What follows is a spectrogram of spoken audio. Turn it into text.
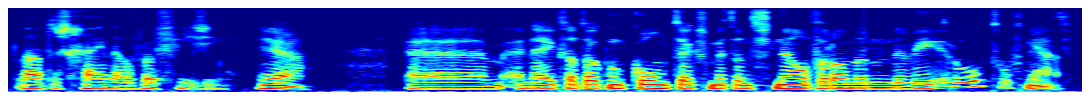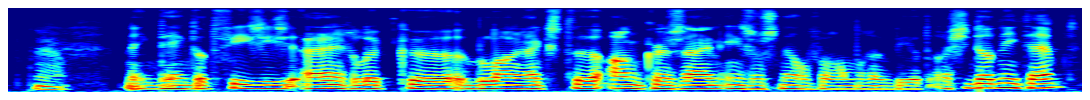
laten schijnen over visie. Ja. Um, en heeft dat ook een context met een snel veranderende wereld of niet? Ja. ja. En ik denk dat visies eigenlijk uh, het belangrijkste anker zijn in zo'n snel veranderende wereld. Als je dat niet hebt,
